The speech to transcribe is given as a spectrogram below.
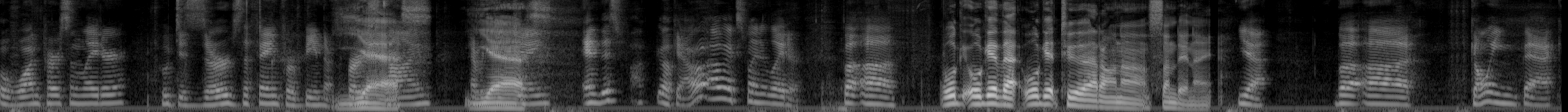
one person later who deserves the fame for being the first Yes. time ever Yes. And this fuck. Okay, I'll, I'll explain it later. But uh, We'll get- we'll get that we'll get to that on uh Sunday night. yeah. But uh, going back,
